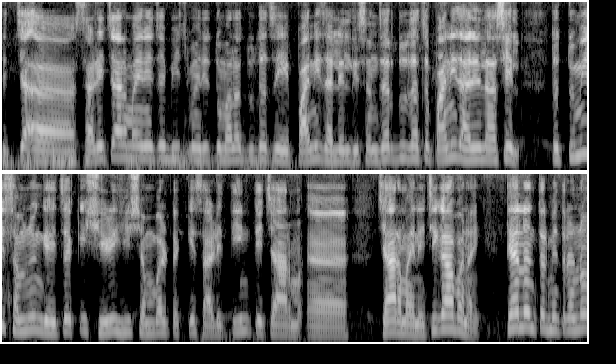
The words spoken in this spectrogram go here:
ते चा साडेचार महिन्याच्या बीचमध्ये तुम्हाला दुधाचं हे पाणी झालेलं दिसन जर दुधाचं पाणी झालेलं असेल तर तुम्ही समजून घ्यायचं की शेळी ही शंभर टक्के साडेतीन ते चार म- चार महिन्याची गाभण आहे. त्यानंतर मित्रांनो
